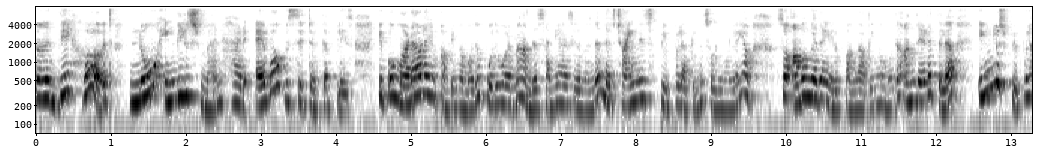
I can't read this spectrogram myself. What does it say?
Uh, they heard no Englishman had ever visited the place. இப்போ மடாலயம் அப்படிங்கும் போது பொதுவாக அந்த சன்னியாசிகள் வந்து அந்த சைனீஸ் பீப்புள் அப்படின்னு சொல்லுவோம் இல்லையா? ஸோ அவங்க தான் இருப்பாங்க அப்படிங்கும் போது அந்த இடத்துல இங்கிலீஷ் பீப்புள்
